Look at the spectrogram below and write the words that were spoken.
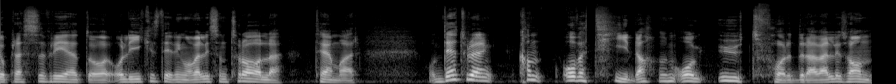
og pressefrihet og, og likestilling og veldig sentrale temaer. Og det tror jeg kan over tid da, som òg utfordre veldig sånn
